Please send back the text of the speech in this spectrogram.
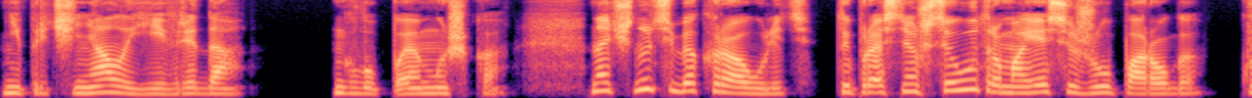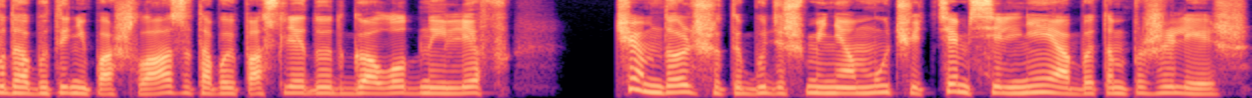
не причиняла ей вреда. «Глупая мышка. Начну тебя караулить. Ты проснешься утром, а я сижу у порога. Куда бы ты ни пошла, за тобой последует голодный лев. Чем дольше ты будешь меня мучить, тем сильнее об этом пожалеешь.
